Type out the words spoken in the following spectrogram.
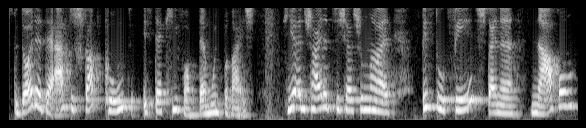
Das bedeutet, der erste Startpunkt ist der Kiefer, der Mundbereich. Hier entscheidet sich ja schon mal, bist du fähig, deine Nahrung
